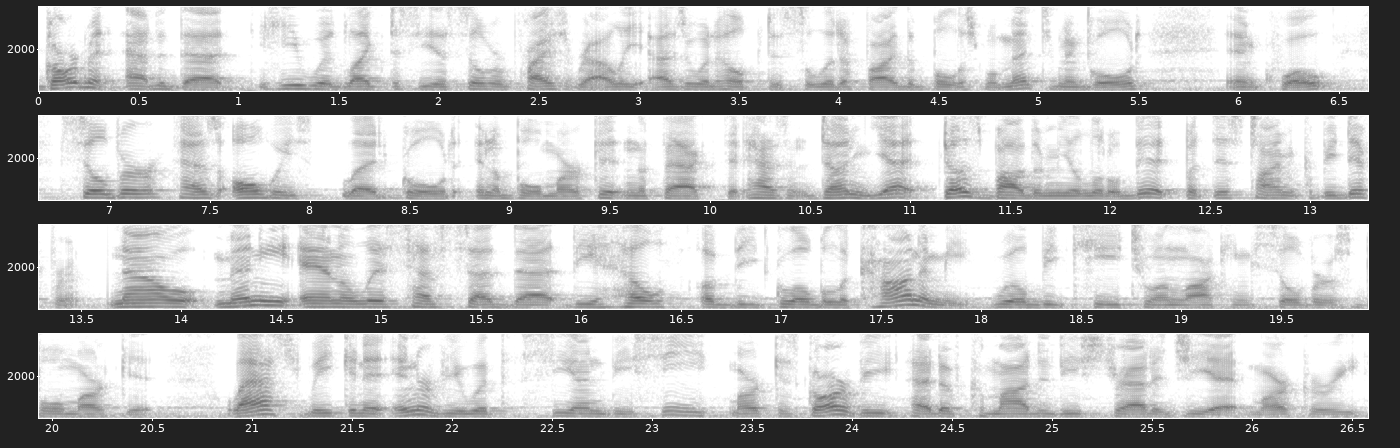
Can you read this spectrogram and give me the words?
Gartman added that he would like to see a silver price rally as it would help to solidify the bullish momentum in gold. And quote, silver has always led gold in a bull market, and the fact that it hasn't done yet does bother me a little bit, but this time it could be different. Now, many analysts have said that the health of the global economy will be key to unlocking silver's bull market. Last week, in an interview with CNBC, Marcus Garvey, head of commodity strategy at Macquarie,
